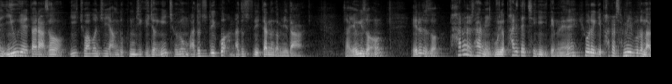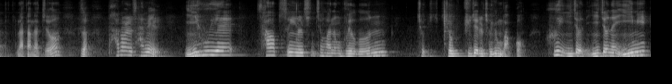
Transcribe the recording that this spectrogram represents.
이후에 따라서 이 조합원칙 양도 금지 규정이 적용받을 수도 있고 안 받을 수도 있다는 겁니다. 자, 여기서 예를 들어서 8월 3일, 우리가 8일 대책이기 때문에 효력이 8월 3일부로 나, 나타났죠. 그래서 8월 3일 이후에 사업 승인을 신청하는 구역은 저, 저 규제를 적용받고 그 이전, 이전에 이미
